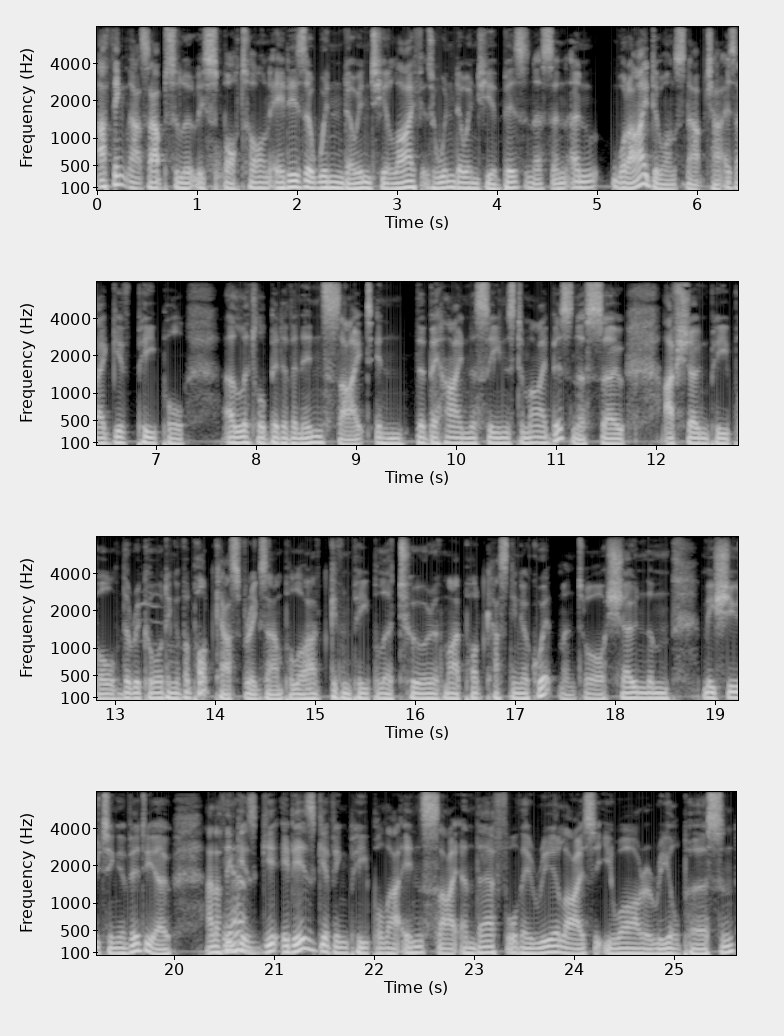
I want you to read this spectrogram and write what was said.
I think that's absolutely spot on. It is a window into your life. It's a window into your business. And, and what I do on Snapchat is I give people a little bit of an insight in the behind the scenes to my business. So I've shown people the recording of a podcast, for example, or I've given people a tour of my podcasting equipment or shown them me shooting a video. And I think yeah. it's, it is giving people that insight and therefore they realize that you are a real person,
